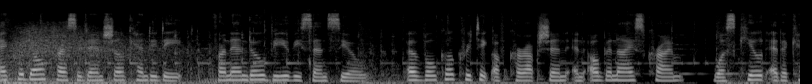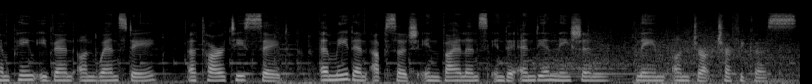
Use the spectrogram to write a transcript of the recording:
Ecuador presidential candidate Fernando Villavicencio, a vocal critic of corruption and organized crime, was killed at a campaign event on Wednesday, authorities said, amid an upsurge in violence in the Andean nation, blamed on drug traffickers.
